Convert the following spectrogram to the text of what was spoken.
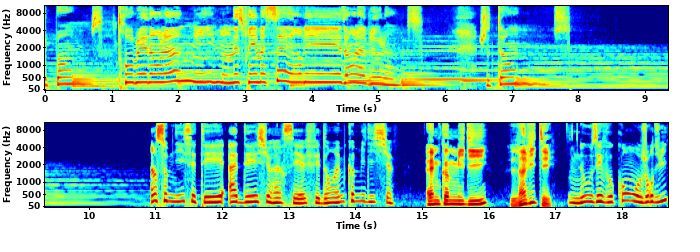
Je pense, troublé dans la nuit, mon esprit m'a servi dans la violence. Je danse. Insomnie, c'était AD sur RCF et dans M comme midi. M comme midi, l'invité. Nous évoquons aujourd'hui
